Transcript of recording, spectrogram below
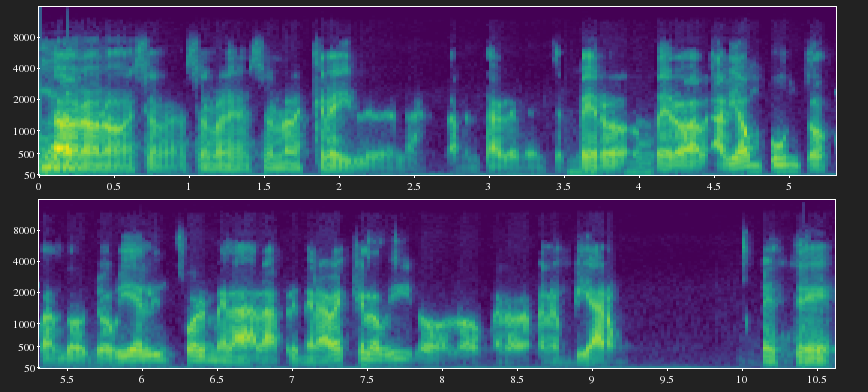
no, no, no, eso, eso, no es, eso no es creíble, de verdad, lamentablemente. Pero, pero había un punto cuando yo vi el informe, la, la primera vez que lo vi, lo, lo, me, lo, me lo enviaron. Este,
